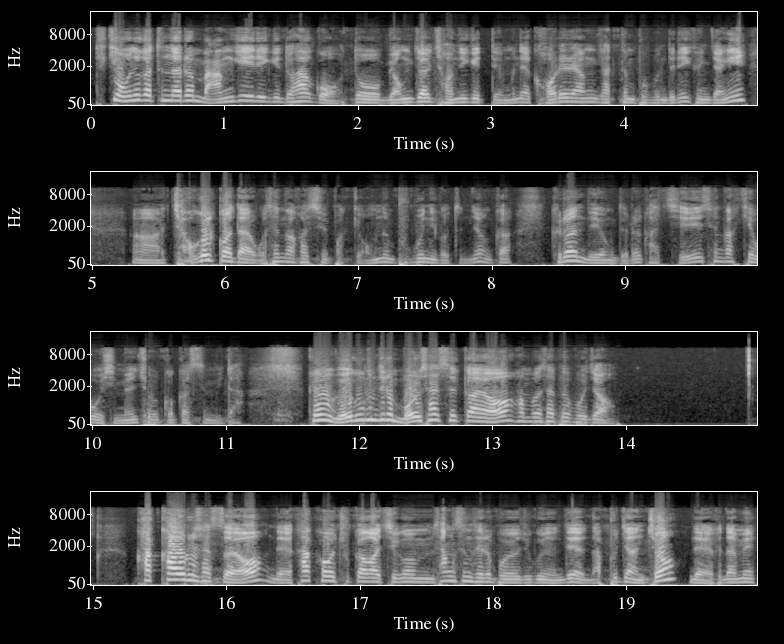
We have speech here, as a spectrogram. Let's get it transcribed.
특히 오늘 같은 날은 만기일이기도 하고 또 명절 전이기 때문에 거래량 같은 부분들이 굉장히 어, 적을 거다라고 생각할 수밖에 없는 부분이거든요. 그러니까 그런 내용들을 같이 생각해 보시면 좋을 것 같습니다. 그럼 외국인들은 뭘 샀을까요? 한번 살펴보죠 카카오를 샀어요. 네, 카카오 주가가 지금 상승세를 보여주고 있는데 나쁘지 않죠? 네, 그 다음에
